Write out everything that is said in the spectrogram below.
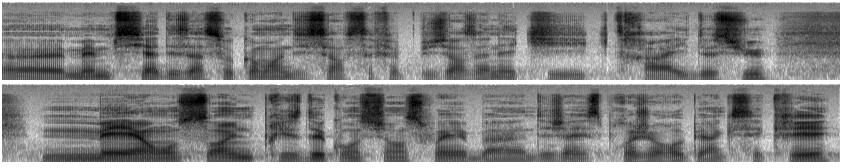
Euh, même s'il y a des assos comme Andy ça fait plusieurs années qu'ils qu'ils travaillent dessus. Mais on sent une prise de conscience, ouais, ben, déjà il y a ce projet européen qui s'est créé.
